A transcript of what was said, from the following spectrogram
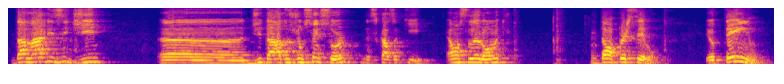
da análise de, uh, de dados de um sensor. Nesse caso aqui é um acelerômetro. Então, percebam, eu tenho.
